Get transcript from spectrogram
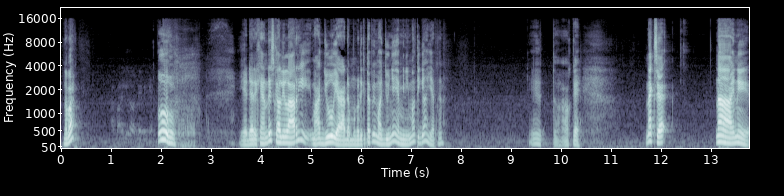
Kenapa? Uh. Ya dari Henry sekali lari maju ya ada mundur dikit tapi majunya ya minimal 3 yard kan. Itu. Oke. Next ya. Nah, ini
